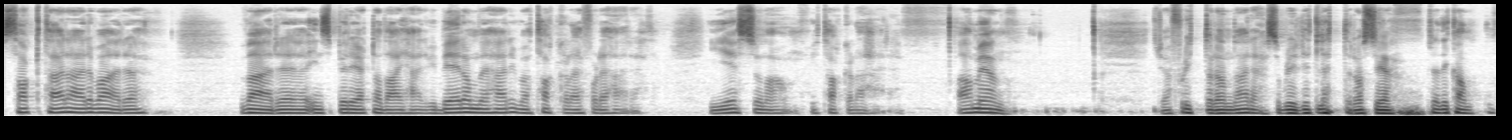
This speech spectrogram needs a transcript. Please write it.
sagt her, Herre, være, være inspirert av deg, Herre. Vi ber om det, Herre. Vi bare takker deg for det, Herre. I Jesu navn. Vi takker deg, Herre. Amen. Tror jeg flytter den der, så blir det litt lettere å se predikanten.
